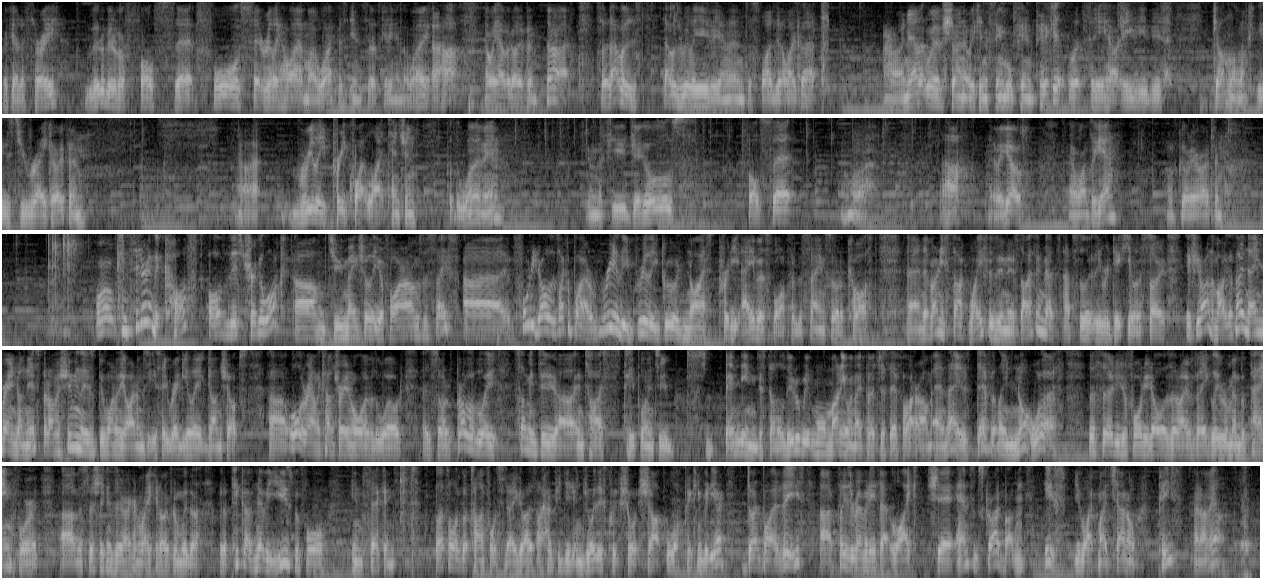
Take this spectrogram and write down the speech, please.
Click out of three. A little bit of a false set. Four set really high my wipers insert's getting in the way. Aha! Now we have it open. Alright, so that was that was really easy and then just slides out like that. Alright, now that we've shown that we can single pin pick it, let's see how easy this gun lock is to rake open. Alright, really pretty quite light tension. Put the worm in. Give him a few jiggles. False set. Oh. Aha, there we go. And once again, we've got our open. Well, considering the cost of this trigger lock um, to make sure that your firearms are safe, uh, $40 I could buy a really, really good, nice, pretty ABUS lock for the same sort of cost. And they've only stuck wafers in this. I think that's absolutely ridiculous. So if you're on the market, there's no name brand on this, but I'm assuming these would be one of the items that you see regularly at gun shops uh, all around the country and all over the world as sort of probably something to uh, entice people into spending just a little bit more money when they purchase their firearm and that is definitely not worth the 30 to 40 dollars that I vaguely remember paying for it um, especially considering I can rake it open with a with a pick I've never used before in seconds well, that's all I've got time for today, guys. I hope you did enjoy this quick, short, sharp lockpicking video. Don't buy these. Uh, please remember to hit that like, share, and subscribe button if you like my channel. Peace, and I'm out.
